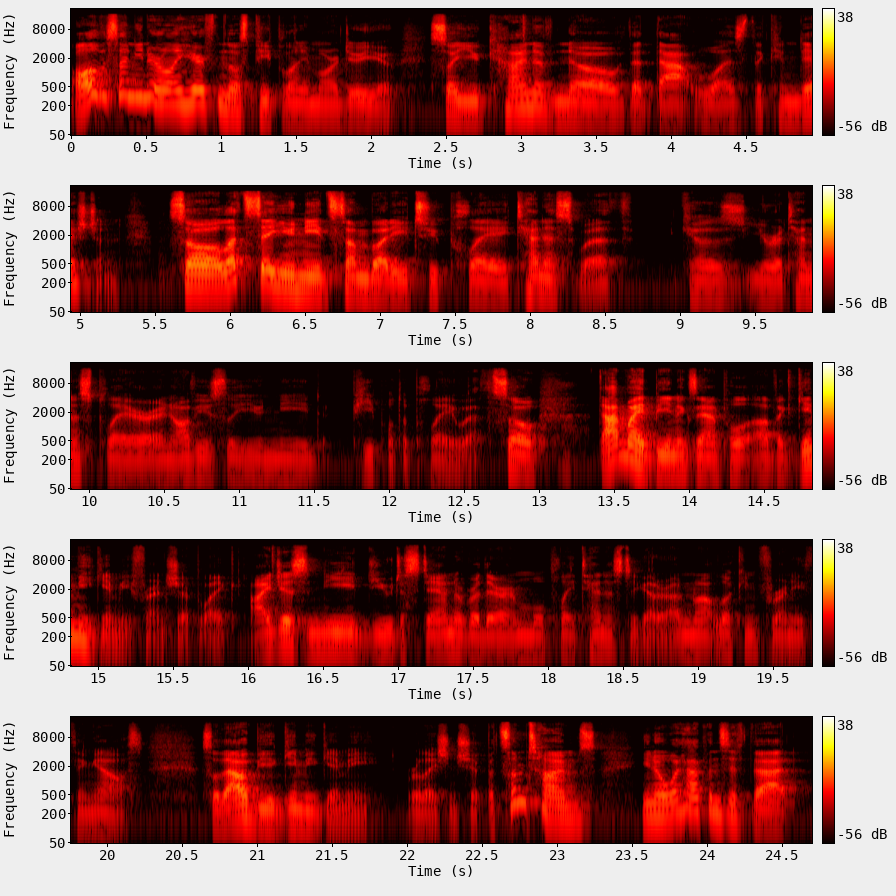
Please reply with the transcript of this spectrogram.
all of a sudden you don't really hear from those people anymore, do you? So you kind of know that that was the condition. So let's say you need somebody to play tennis with because you're a tennis player and obviously you need people to play with. So that might be an example of a gimme gimme friendship. Like, I just need you to stand over there and we'll play tennis together. I'm not looking for anything else. So that would be a gimme gimme relationship. But sometimes, you know, what happens if that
